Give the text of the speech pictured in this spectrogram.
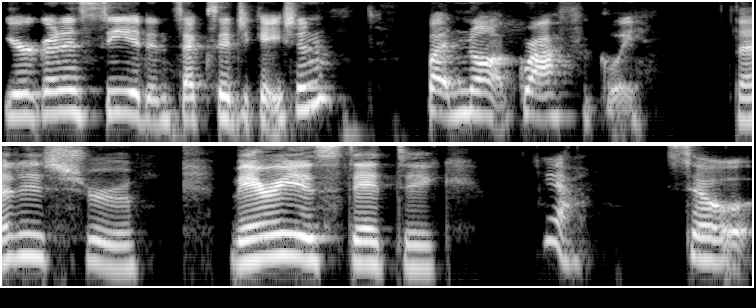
you're going to see it in sex education but not graphically that is true very aesthetic Yeah. So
